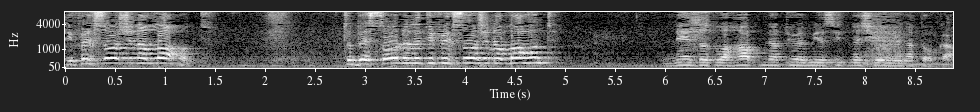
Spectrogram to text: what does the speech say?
T'i frikësoheshin Allahut. Të besonin dhe t'i frikësoheshin Allahut, Ne do t'ua hapnim atyre mirësitë nga qielli dhe nga toka.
